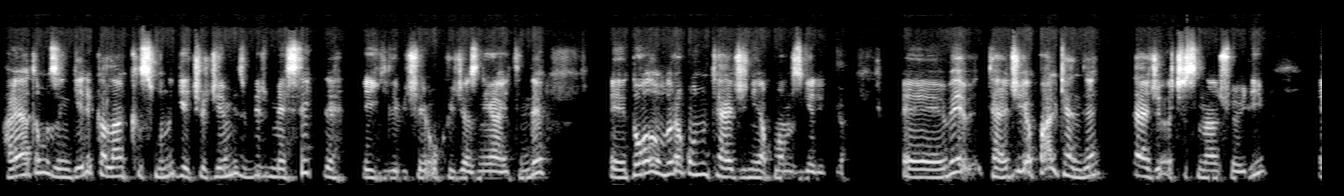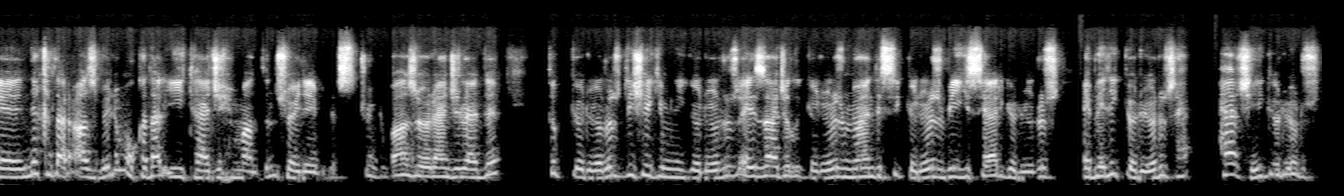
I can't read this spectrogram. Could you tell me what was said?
Hayatımızın geri kalan kısmını geçireceğimiz bir meslekle ilgili bir şey okuyacağız nihayetinde. E, doğal olarak onun tercihini yapmamız gerekiyor. E, ve tercih yaparken de tercih açısından söyleyeyim. E, ne kadar az bölüm o kadar iyi tercih mantığını söyleyebiliriz. Çünkü bazı öğrencilerde tıp görüyoruz, diş hekimliği görüyoruz, eczacılık görüyoruz, mühendislik görüyoruz, bilgisayar görüyoruz, ebelik görüyoruz, her şeyi görüyoruz.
